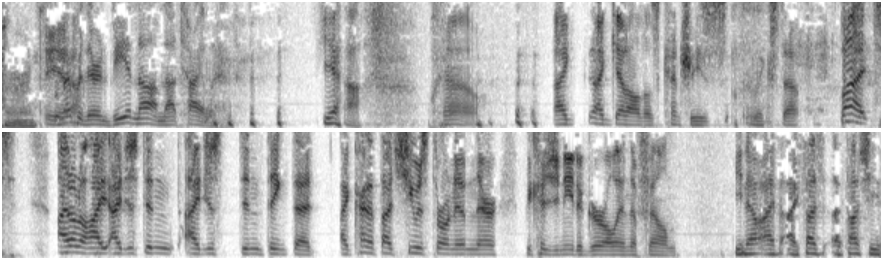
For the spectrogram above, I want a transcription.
turn. Remember, they're in Vietnam, not Thailand. Yeah. Wow. I I get all those countries mixed up, but I don't know. I, I just didn't. I just didn't think that. I kind of thought she was thrown in there because you need a girl in the film. You know, I, I thought I thought she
